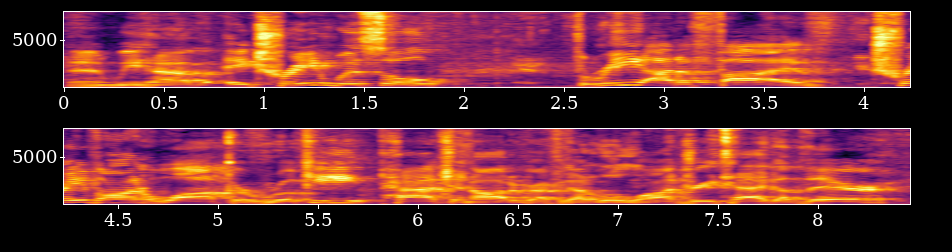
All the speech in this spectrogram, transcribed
And we have a train whistle. Three out of five. Travon Walker, rookie patch and autograph. We got a little laundry tag up there.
